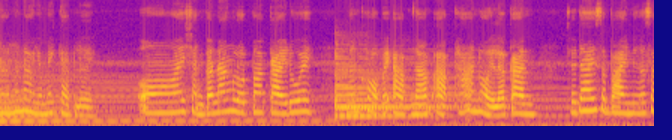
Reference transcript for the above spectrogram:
น้ำมะนาวยังไม่กลับเลยโอ้ยฉันก็นั่งรถมาไกลด้วย งั้นขอไปอาบน้ำอาบท่าหน่อยแล้วกัน จะได้สบายเนื้อส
